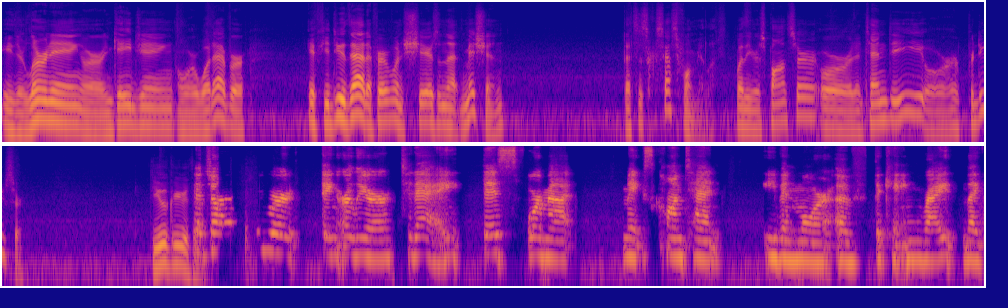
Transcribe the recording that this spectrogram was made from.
either learning or engaging or whatever. If you do that, if everyone shares in that mission, that's a success formula, whether you're a sponsor or an attendee or a producer. Do you agree with that? John, you were saying earlier today, this format makes content even more of the king, right? Like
